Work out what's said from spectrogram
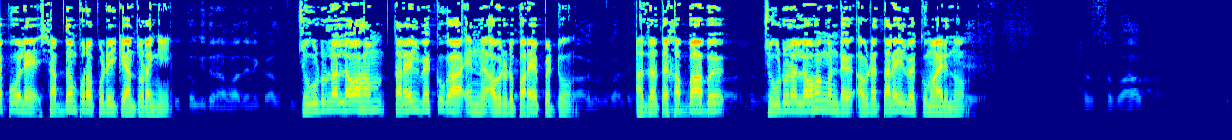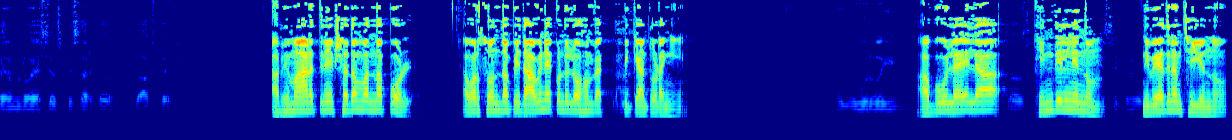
പോലെ ശബ്ദം പുറപ്പെടുവിക്കാൻ തുടങ്ങി. ചൂടുള്ള ലോഹം തലയിൽ വെക്കുക എന്ന് അവരോട് പറയപ്പെട്ടു. അതിർത്ത് ഹബ്ബാബ് ചൂടുള്ള ലോഹം കൊണ്ട് അവരുടെ തലയിൽ വെക്കുമായിരുന്നു. അഭിമാനത്തിന് ക്ഷതം വന്നപ്പോൾ അവർ സ്വന്തം പിതാവിനെ കൊണ്ട് ലോഹം വ്യക്തിപ്പിക്കാൻ തുടങ്ങി. അബു ലൈല ഹിന്ദിൽ നിന്നും നിവേദനം ചെയ്യുന്നു.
